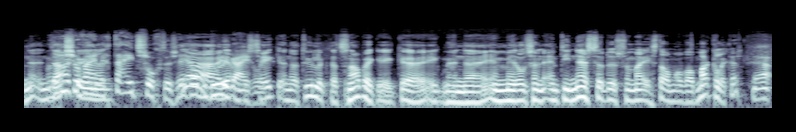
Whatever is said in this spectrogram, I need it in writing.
en daar is zo weinig tijd ochtends, hè? Ja, dat bedoel ik ja, eigenlijk. Zeker, natuurlijk, dat snap ik. Ik, eh, ik ben eh, inmiddels een empty nester, dus voor mij is het allemaal wat makkelijker. Ja.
